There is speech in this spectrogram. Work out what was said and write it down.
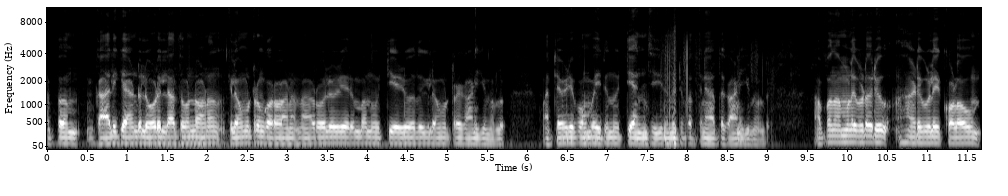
അപ്പം കാലിക്കായതുകൊണ്ട് ലോഡ് ഇല്ലാത്തതുകൊണ്ടാണ് കിലോമീറ്ററും കുറവാണ്. നാഗർകോവിൽ വഴി വരുമ്പോൾ നൂറ്റി എഴുപത് കിലോമീറ്ററേ കാണിക്കുന്നുള്ളൂ. മറ്റേ വഴി പോകുമ്പോൾ ഇരുന്നൂറ്റി അഞ്ച് ഇരുന്നൂറ്റി പത്തിനകത്ത് കാണിക്കുന്നുണ്ട്. അപ്പോൾ നമ്മളിവിടെ ഒരു അടിപൊളി കുളവും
